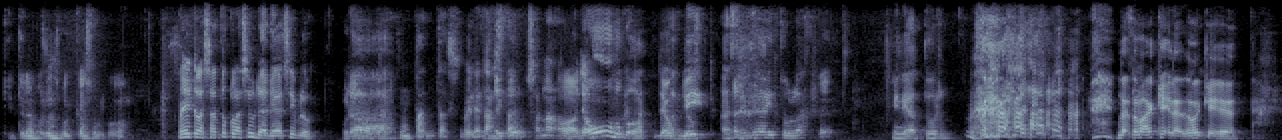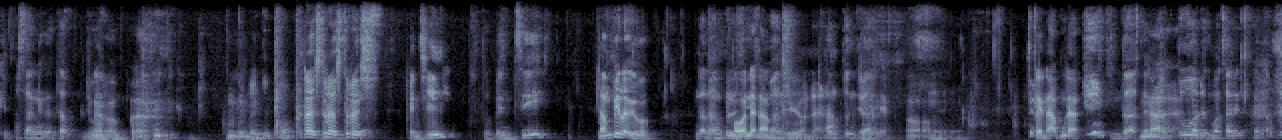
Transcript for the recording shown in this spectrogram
Kita dapat kelas bekas, Bang. Nah, kelas 1 kelasnya udah ada AC belum? Udah, udah. Hmm, pantas, beda itu kasta. sana oh jauh kok Jauh, jauh. Tapi aslinya itulah miniatur. Nggak terpakai, nggak terpakai ya. Kita pasangin tetap Nggak jual. apa. Bang. Terus, terus, terus. Pensi? Waktu pensi Nampil lagi kok? nggak nampil Oh, sih, nggak cuman nampil, nonton aja. Oh. Stand up nggak? Nggak stand up tuh ada teman saya stand up.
